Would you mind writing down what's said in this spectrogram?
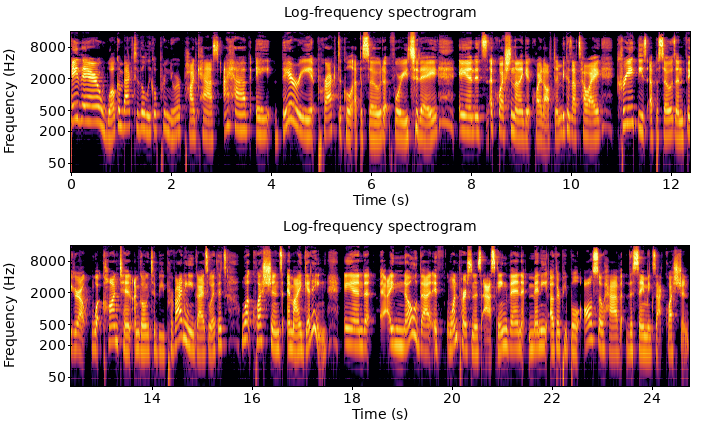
Hey there, welcome back to the Legalpreneur podcast. I have a very practical episode for you today, and it's a question that I get quite often because that's how I create these episodes and figure out what content I'm going to be providing you guys with. It's what questions am I getting? And I know that if one person is asking, then many other people also have the same exact question.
